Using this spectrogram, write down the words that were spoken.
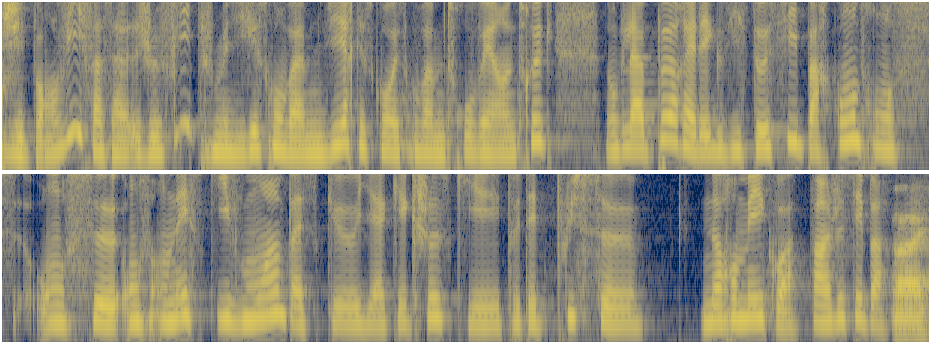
j'ai pas envie. Enfin, ça, je flippe. Je me dis, qu'est-ce qu'on va me dire? Qu'est-ce qu'on, est-ce qu'on va me trouver un truc? Donc la peur, elle existe aussi. Par contre, on, on se, on, esquive moins parce qu'il y a quelque chose qui est peut-être plus euh, normé, quoi. Enfin, je sais pas. Ouais.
